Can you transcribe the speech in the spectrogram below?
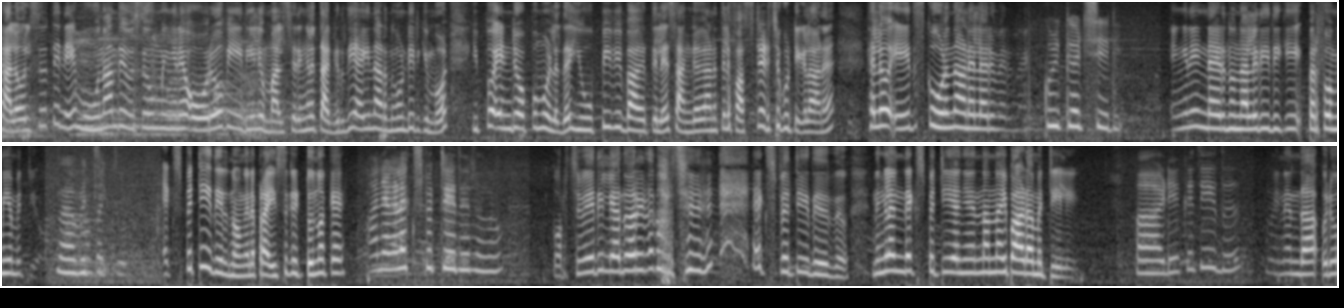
കലോത്സവത്തിന്റെ മൂന്നാം ദിവസവും ഇങ്ങനെ ഓരോ വേദിയിലും മത്സരങ്ങൾ തകൃതിയായി നടന്നുകൊണ്ടിരിക്കുമ്പോൾ ഇപ്പോൾ എന്റെ ഒപ്പമുള്ളത് യു പി വിഭാഗത്തിലെ സംഘഗാനത്തിൽ ഫസ്റ്റ് അടിച്ച കുട്ടികളാണ്. ഹലോ ഏത് സ്കൂളിൽ നിന്നാണ് എല്ലാവരും വരുന്നത്? കുഴിക്കാട്ടുശ്ശേരി എങ്ങനെയുണ്ടായിരുന്നു? നല്ല രീതിക്ക് പെർഫോം ചെയ്യാൻ പറ്റിയോ? എക്സ്പെക്ട് ചെയ്തിരുന്നു? അങ്ങനെ പ്രൈസ് കിട്ടുമെന്നൊക്കെ ആ ഞങ്ങൾ എക്സ്പെക്ട് ചെയ്തിരുന്നു. കുറച്ച് പേരില്ല എന്ന് പറയുന്നത് കുറച്ച് പേര് എക്സ്പെക്ട് ചെയ്തിരുന്നു. നിങ്ങൾ എന്താ എക്സ്പെക്ട് ചെയ്യാൻ ഞാൻ നന്നായി പാടാൻ പറ്റിയില്ലേ? പാടിയൊക്കെ ചെയ്ത്. പിന്നെന്താ ഒരു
